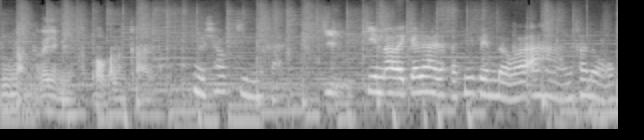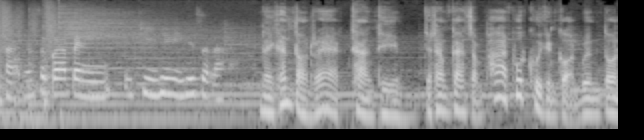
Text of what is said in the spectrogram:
ดูหนังอะไรอย่างนี้ครับออกกำลังกายครับหนูชอบกินค่ะ กิน กินอะไรก็ได้นะคะที่เป็นแบบว่าอาหารขนมค่ะรู้สึกว่าเป็นวิธีที่ดีที่สุดแล้วค่ะ ในขั้นตอนแรกทางทีมจะทำการสัมภาษณ์พูดคุยกันก่อนเบื้องต้น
